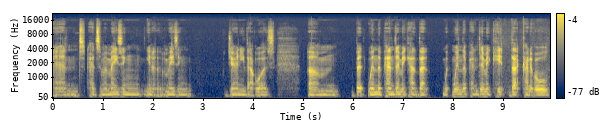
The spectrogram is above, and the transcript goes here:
and had some amazing, you know, amazing journey that was. Um, but when the pandemic had that, when the pandemic hit, that kind of all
